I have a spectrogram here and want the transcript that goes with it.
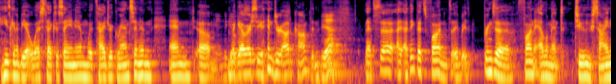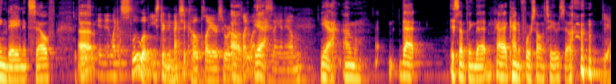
He's going to be at West Texas A&M with Tydrick Granson and and um, yeah, Miguel, Miguel Garcia and Gerard Compton. Yeah, that's. Uh, I, I, think that's fun. It's, it brings a fun element to signing day in itself. Uh, and, and, like a slew of Eastern New Mexico players who are going to oh, play West yeah. Texas A&M. Yeah, um, that is something that I kind of foresaw too. So yeah,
